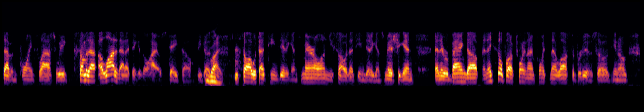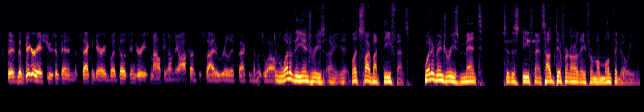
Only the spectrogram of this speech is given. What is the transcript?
seven points last week. Some of that, a lot of that, I think, is Ohio State though, because right. you saw what that team did against Maryland, you saw what that team did against Michigan, and they were banged up, and they still put up 29 points in that loss to Purdue. So you know, the the bigger issues have been in the secondary, but those injuries mounting on the offensive side have really affected them as well. What have the injuries? I mean, let's talk about defense. What have injuries meant to this defense? How different are they from a month ago, even?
